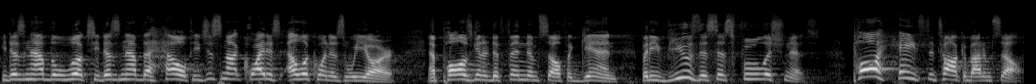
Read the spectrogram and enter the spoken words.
he doesn't have the looks, he doesn't have the health, he's just not quite as eloquent as we are. And Paul is going to defend himself again, but he views this as foolishness. Paul hates to talk about himself.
